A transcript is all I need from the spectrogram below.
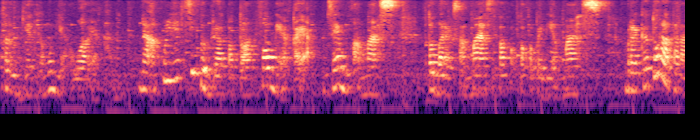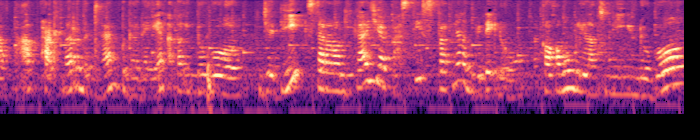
kerugian kamu di awal ya kan nah aku lihat sih beberapa platform ya kayak misalnya buka emas atau Bareksa Emas atau Tokopedia Emas mereka tuh rata-rata partner dengan Pegadaian atau Indogold. Jadi secara logika aja pasti spreadnya lebih gede dong. Kalau kamu beli langsung di Indogold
